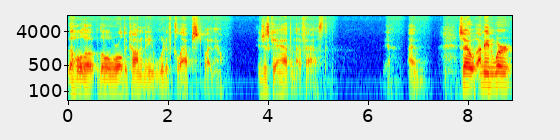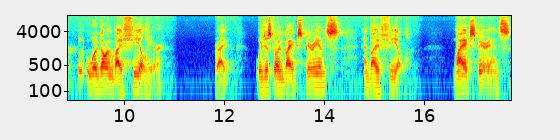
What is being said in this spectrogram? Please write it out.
the whole, the whole world economy would have collapsed by now? It just can't happen that fast. Yeah. I'm, so, I mean, we're, we're going by feel here, right? We're just going by experience and by feel. My experience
